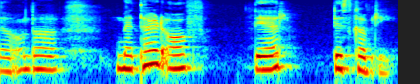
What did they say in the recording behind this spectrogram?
on the method of their discovery.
